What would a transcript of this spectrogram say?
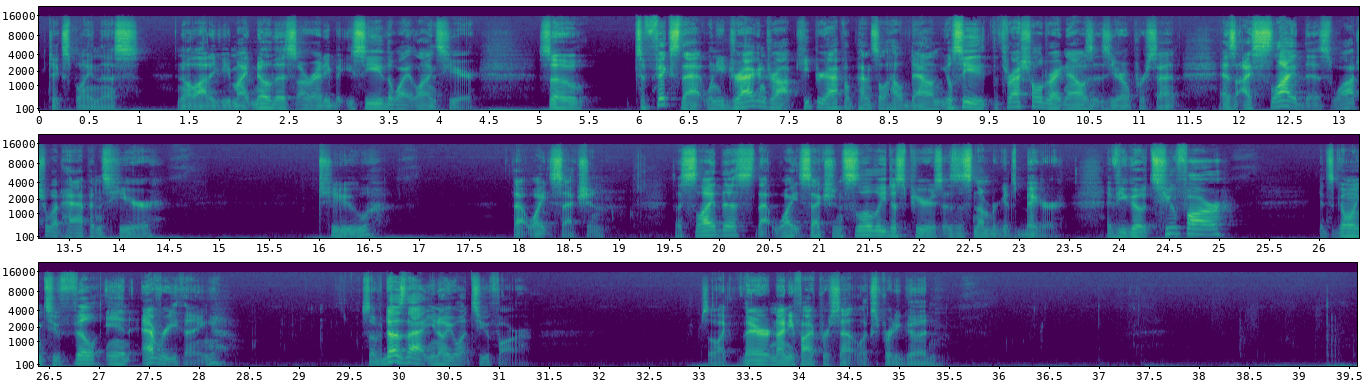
to explain this. I know a lot of you might know this already, but you see the white lines here. So to fix that, when you drag and drop, keep your Apple Pencil held down. You'll see the threshold right now is at 0%. As I slide this, watch what happens here to that white section. So I slide this, that white section slowly disappears as this number gets bigger. If you go too far, it's going to fill in everything. So if it does that, you know you went too far. So like there, 95% looks pretty good.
